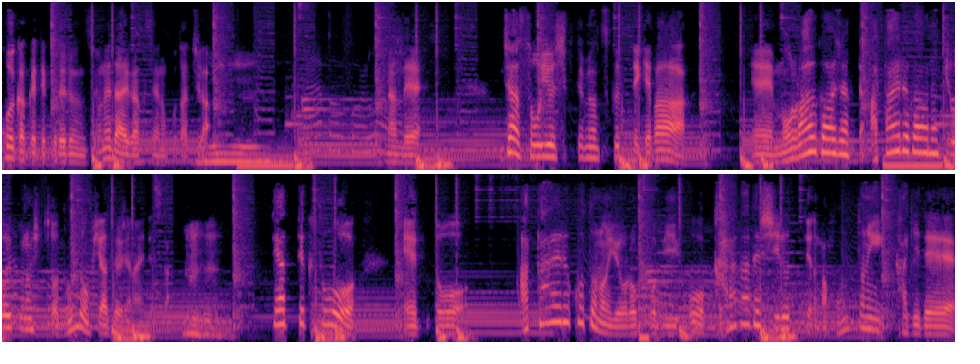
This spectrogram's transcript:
声かけてくれるんですよね、大学生の子たちが。うん。なんで、じゃあそういう仕組みを作っていけば、えーもらう側じゃなくて与える側の教育の人をどんどん増やせるじゃないですか。っうんうん。てやっていくと、えっと、与えることの喜びを体で知るっていうのが本当に鍵で、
